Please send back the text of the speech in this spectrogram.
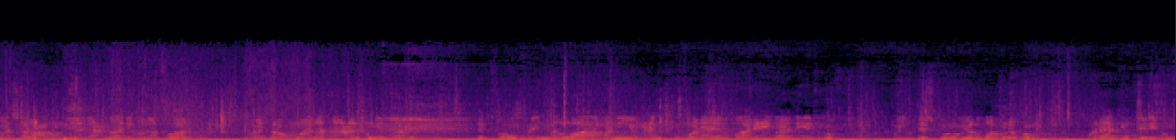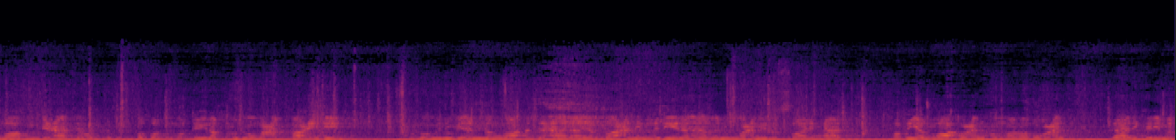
ما شرعه من الأعمال والأقوال ويكره ما نهى عنه منها. إن تكفروا فإن الله غني عنكم ولا يرضى لعباده الكفر وإن تشكروا يرضه لكم. ولكن كره الله انبعاثهم فتنقطهم وقيل اقعدوا مع القاعدين. ونؤمن بأن الله تعالى يرضى عن الذين آمنوا وعملوا الصالحات رضي الله عنهم ورضوا عنه. ذلك لمن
